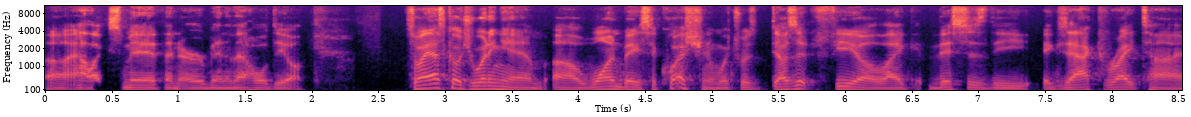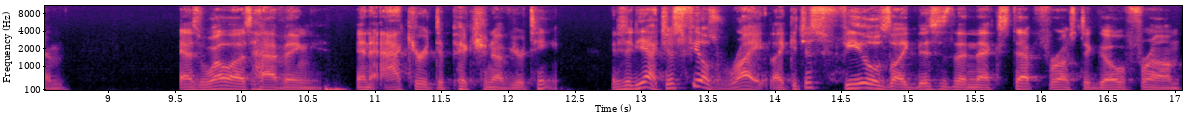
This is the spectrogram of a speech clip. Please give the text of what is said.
uh, Alex Smith and Urban and that whole deal. So I asked Coach Whittingham uh, one basic question, which was, does it feel like this is the exact right time as well as having an accurate depiction of your team. And he said, Yeah, it just feels right. Like it just feels like this is the next step for us to go from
